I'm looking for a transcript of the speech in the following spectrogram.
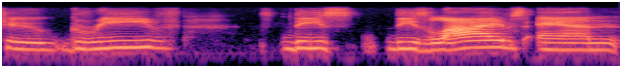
to grieve these these lives and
